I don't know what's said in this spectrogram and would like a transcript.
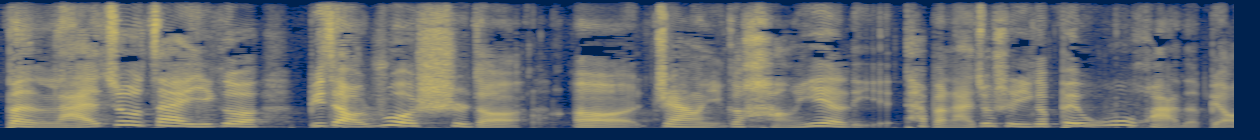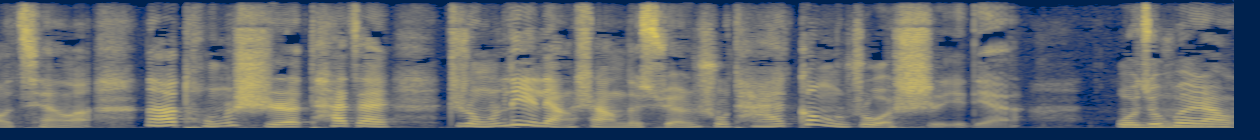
本来就在一个比较弱势的呃这样一个行业里，她本来就是一个被物化的标签了。那她同时她在这种力量上的悬殊，她还更弱势一点，我就会让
